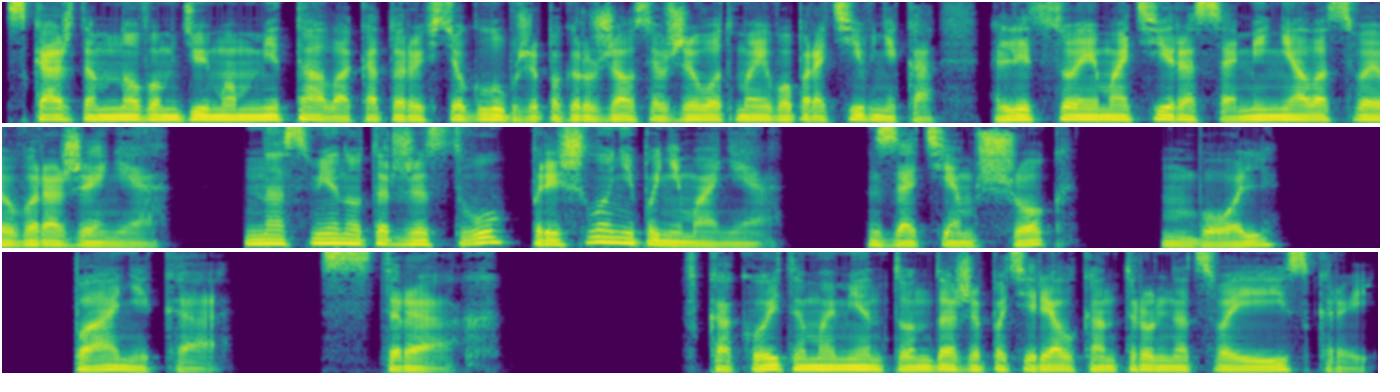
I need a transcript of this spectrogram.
С каждым новым дюймом металла, который все глубже погружался в живот моего противника, лицо Эматироса меняло свое выражение. На смену торжеству пришло непонимание. Затем шок, боль, паника, страх. В какой-то момент он даже потерял контроль над своей искрой,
